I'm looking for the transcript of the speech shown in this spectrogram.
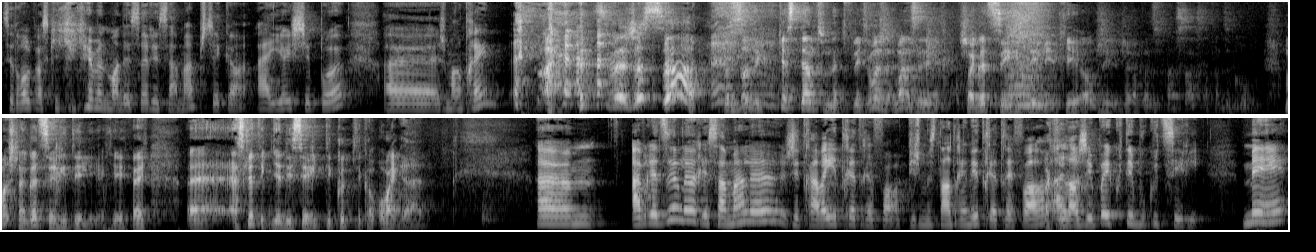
C'est drôle parce que quelqu'un m'a demandé ça récemment, puis j'étais comme, aïe, je sais pas, Euh, je m'entraîne. tu fais juste ça! C'est ça, des- qu'est-ce que t'aimes sur Netflix? Moi, je, moi c'est- je suis un gars de séries télé, OK? Oh, j'aurais pas dû faire ça, ça fait du gros. Moi, je suis un gars de séries télé, OK? Fait que, euh, est-ce qu'il y a des séries que t'écoutes et t'es comme, oh my god? Euh, à vrai dire, là, récemment, là, j'ai travaillé très, très fort, puis je me suis entraînée très, très fort. Ok. Alors, j'ai pas écouté beaucoup de séries. Mais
